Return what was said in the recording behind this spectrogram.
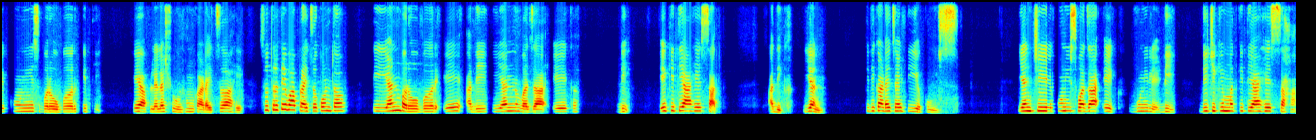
एकोणीस बरोबर किती? हे आपल्याला शोधून काढायचं आहे. सूत्र ते वापरायचं कोणतं? टी यन बरोबर ए अधिक यन वजा एक डी. ए किती आहे? सात. अधिक. यन. किती काढायचं आहे? टी एकोणीस. यांची एकोणीस वजा एक गुणिले डी. डीची किंमत किती आहे? सहा.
